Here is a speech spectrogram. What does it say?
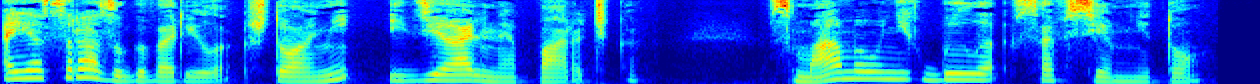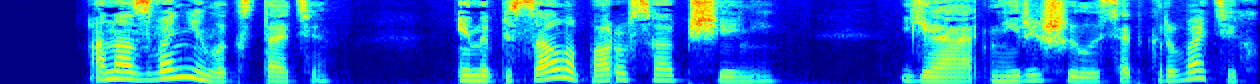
А я сразу говорила, что они идеальная парочка. С мамой у них было совсем не то. Она звонила, кстати, и написала пару сообщений. Я не решилась открывать их,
